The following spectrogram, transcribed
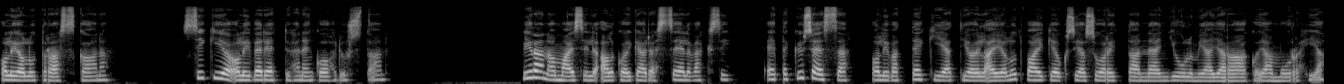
oli ollut raskaana. Sikiö oli vedetty hänen kohdustaan. Viranomaisille alkoi käydä selväksi, että kyseessä olivat tekijät, joilla ei ollut vaikeuksia suorittaa näin julmia ja raakoja murhia.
